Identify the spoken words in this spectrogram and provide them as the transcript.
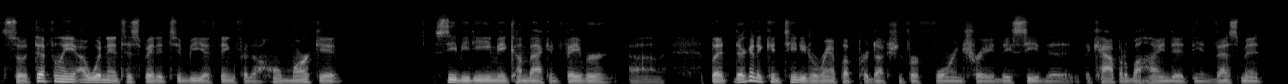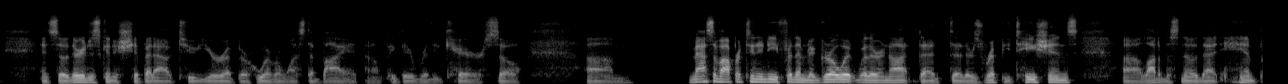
so, definitely, I wouldn't anticipate it to be a thing for the home market. CBD may come back in favor. Uh, but they're going to continue to ramp up production for foreign trade. They see the the capital behind it, the investment, and so they're just going to ship it out to Europe or whoever wants to buy it. I don't think they really care. So, um, massive opportunity for them to grow it. Whether or not that uh, there's reputations, uh, a lot of us know that hemp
